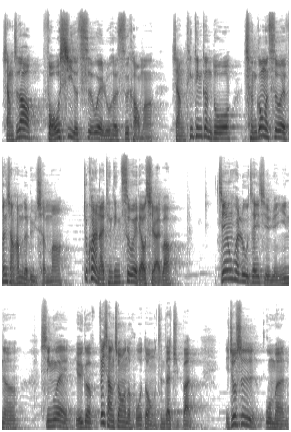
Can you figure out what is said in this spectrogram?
想知道佛系的刺猬如何思考吗？想听听更多成功的刺猬分享他们的旅程吗？就快点来听听刺猬聊起来吧。今天会录这一集的原因呢，是因为有一个非常重要的活动正在举办，也就是我们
